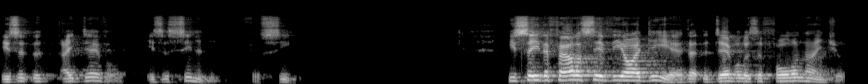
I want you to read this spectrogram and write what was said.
is that a devil is a synonym for sin. You see, the fallacy of the idea that the devil is a fallen angel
